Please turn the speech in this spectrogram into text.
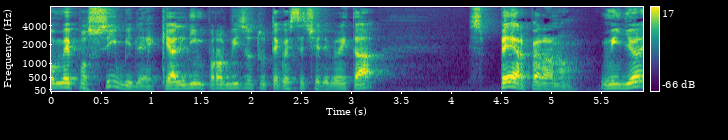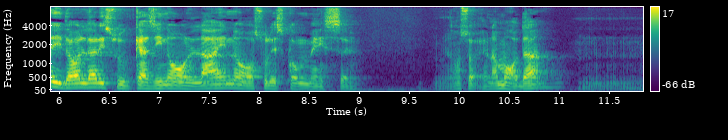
com'è possibile che all'improvviso tutte queste celebrità sperperano milioni di dollari sul casino online o sulle scommesse? Non so, è una moda? Mm,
